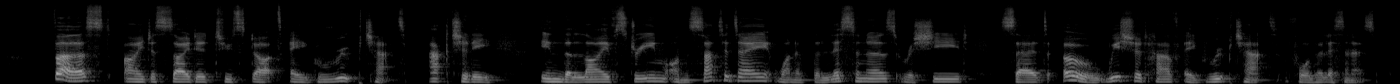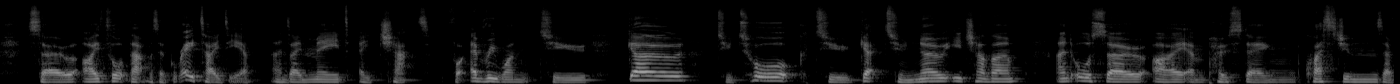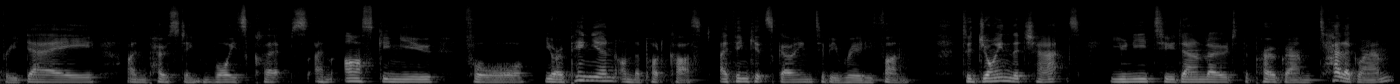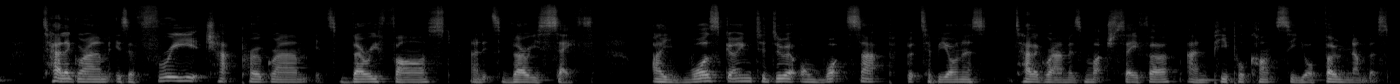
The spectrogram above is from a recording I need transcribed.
First, I decided to start a group chat. Actually, in the live stream on Saturday, one of the listeners, Rashid, said, Oh, we should have a group chat for the listeners. So I thought that was a great idea, and I made a chat for everyone to go, to talk, to get to know each other. And also, I am posting questions every day. I'm posting voice clips. I'm asking you for your opinion on the podcast. I think it's going to be really fun. To join the chat, you need to download the program Telegram. Telegram is a free chat program, it's very fast and it's very safe. I was going to do it on WhatsApp, but to be honest, Telegram is much safer and people can't see your phone numbers.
